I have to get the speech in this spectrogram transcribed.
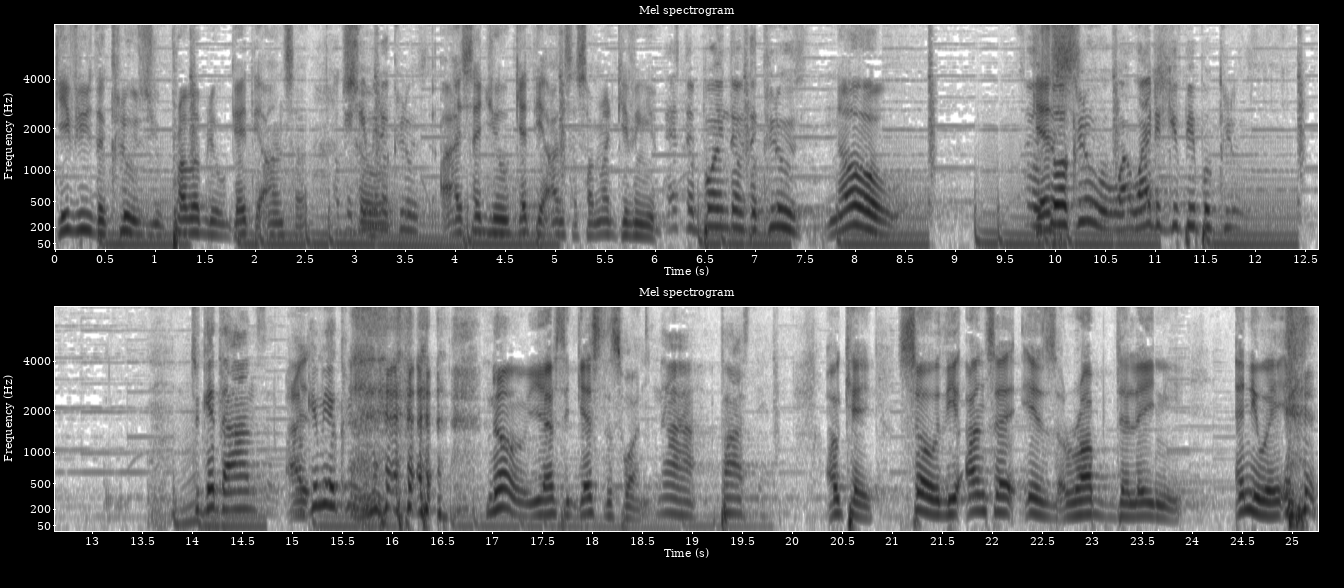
give you the clues, you probably will get the answer. Okay, so give me the clues. I said you'll get the answer, so I'm not giving you. That's the point of the clues. No. So, Guess- so a clue. Why, why do you give people clues? To get the answer. I- oh, give me a clue. no, you have to guess this one. nah, past it. Okay, so the answer is Rob Delaney. Anyway,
